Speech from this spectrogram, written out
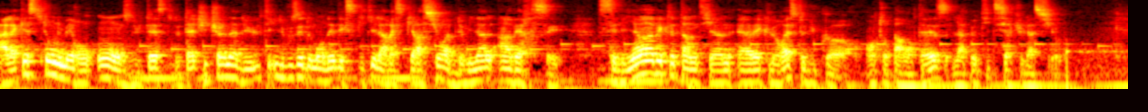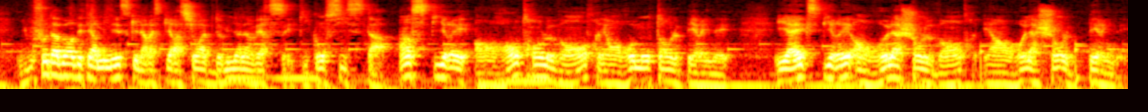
À la question numéro 11 du test de Tai Chi Chuan adulte, il vous est demandé d'expliquer la respiration abdominale inversée, ses liens avec le Tantian et avec le reste du corps, entre parenthèses, la petite circulation. Il vous faut d'abord déterminer ce qu'est la respiration abdominale inversée, qui consiste à inspirer en rentrant le ventre et en remontant le périnée, et à expirer en relâchant le ventre et en relâchant le périnée.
